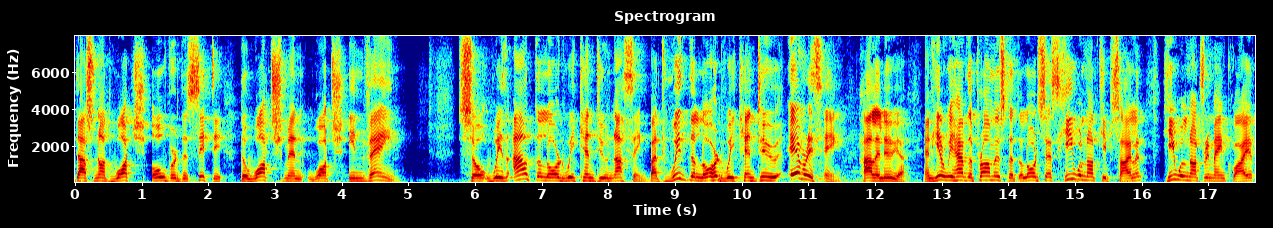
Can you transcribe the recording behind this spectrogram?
does not watch over the city, the watchmen watch in vain. So without the Lord, we can do nothing. But with the Lord, we can do everything. Hallelujah. And here we have the promise that the Lord says He will not keep silent, He will not remain quiet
